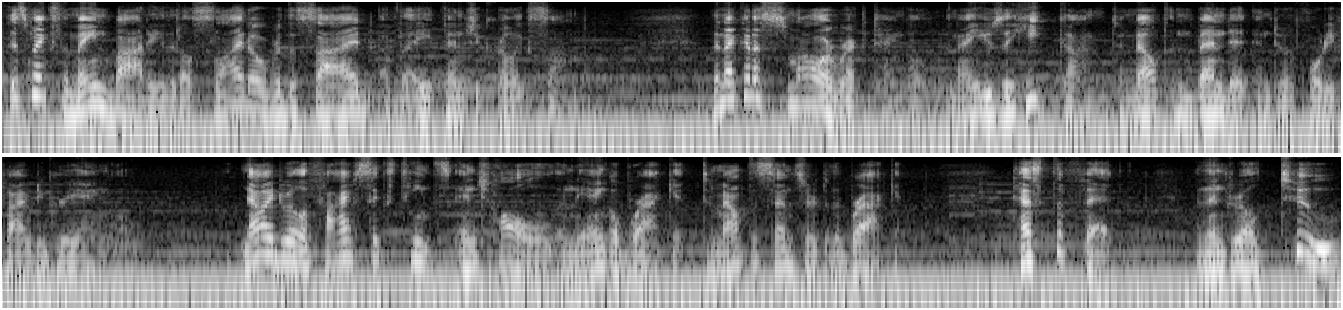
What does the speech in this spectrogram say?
This makes the main body that'll slide over the side of the 8th inch acrylic sump. Then I cut a smaller rectangle, and I use a heat gun to melt and bend it into a 45 degree angle. Now I drill a 5 16 inch hole in the angle bracket to mount the sensor to the bracket. Test the fit, and then drill two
